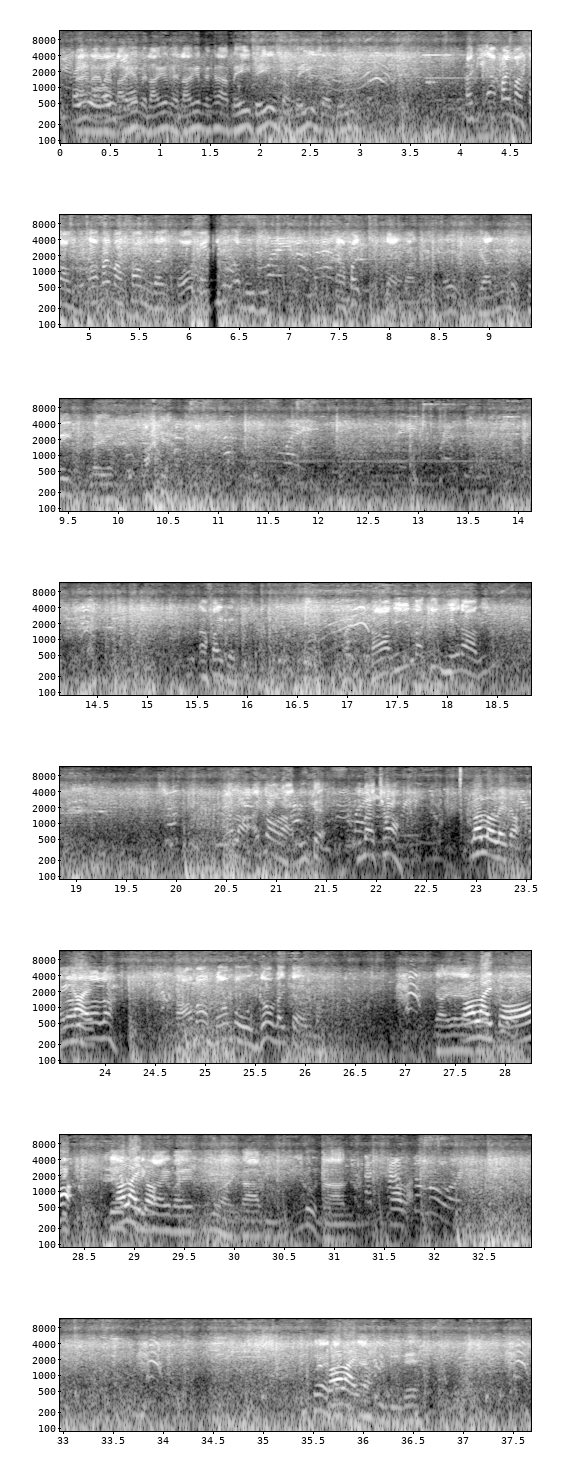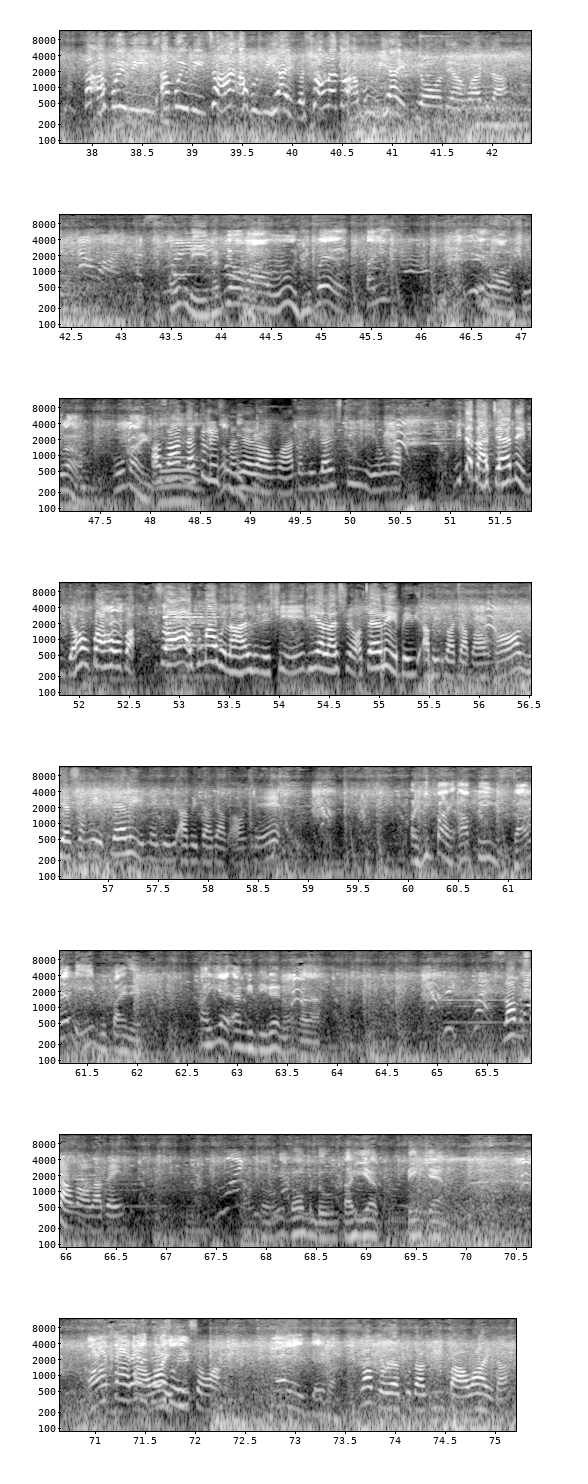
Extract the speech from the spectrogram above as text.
Lagi, lagi, lagi, kena beri, beri usah, beri usah, beri. Lagi, apa yang masang? Apa yang masang ni? Oh, lagi lu ambil. Apa yang tak mati? Oh, yang ni free, layu. Ayah. Apa itu? Nabi, lagi ni Nabi. Alah, aku lah, duke. Di mana cah? Lo lo lagi tu. Alah, alah, alah. Nama, nama, ဟိုရန်နေဖေးလေရောအာရ enemy slain. အဖိုင်ပဲလာပြီတာကြီးမြင်လာပြီဟာလာအကောင်လာလူကဒီမှာချောင်းလောလောလိုက်တော့လာရလာရလာဘာမှတော့မို့တော့လိုက်တယ်ဦးမရရရပဲပြီးပါလာပြီလို့နာပြီ Attack the Lord. ခွဲပြီပဲအပွေဘီအပွေဘီဆိုင်အပွေဘီရိုက်ပြောချောင်းလဲတော့အပွေဘီရိုက်ပြောနေအောင်ကွာဒီလား Ally has ဟုတ်လီမပြောပါဘူးဒီဘက်တိုင်းအဲ့ဒီဟောရှိုးတာ Oh my god အစားနက်ကလစ်မထဲတော့ကွာတမီ live stream တွေဟိုက မိတတာကျန်းနေပြီဟုတ်ပါဟုတ်ပါဆိုတော့အခုမှဝင်လာတဲ့လူတွေရှိရင်ဒီက live stream ကိုအသေးလေးပေးပြီးအပေးသွားကြပါအောင်နော် reaction လေးအသေးလေးနေပေးပြီးအပေးသွားကြပါအောင်ရှင်အဟိပိုင်အပင်းဒါလည်းဒီလူပိုင်တယ်အဟိက MVP ပဲနော်ဒါ request. လောမဆောင်တော့လားဘေးတော့ဘလို့တာဟိကပင်းချန်အာပါဝိုပါင်ဝါဆိုကြီးဆုံးอ่ะအဲ့လေကြိုင်ပါလောမလို့ရကုတာကြီးပါဝါကြီးလား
